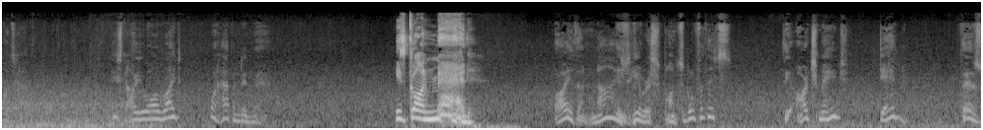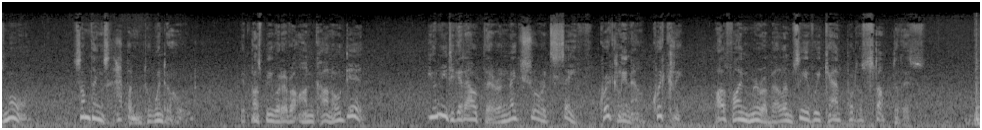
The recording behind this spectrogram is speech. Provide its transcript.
What's happened? Are you all right? What happened in there? He's gone mad. By the nine. Is he responsible for this? The Archmage? Dead? There's more. Something's happened to Winterhold. It must be whatever Ankano did. You need to get out there and make sure it's safe. Quickly now, quickly. I'll find Mirabelle and see if we can't put a stop to this.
